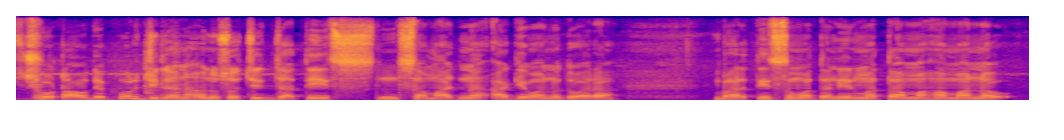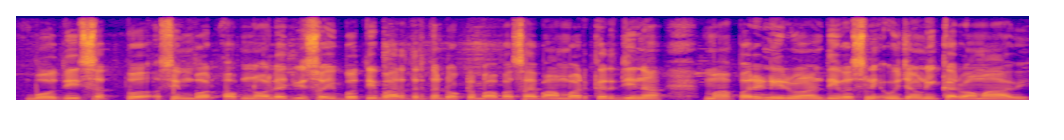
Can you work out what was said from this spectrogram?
છોટાઉદેપુર જિલ્લાના અનુસૂચિત જાતિ સમાજના આગેવાનો દ્વારા ભારતીય સંવિધાન નિર્માતા મહામાનવ બોધિસત્વ સિમ્બોલ ઓફ નોલેજ વિશ્વવિભૂતિ ભારત રત્ન ડૉક્ટર બાબા સાહેબ આંબેડકરજીના મહાપરિનિર્વાણ દિવસની ઉજવણી કરવામાં આવી.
